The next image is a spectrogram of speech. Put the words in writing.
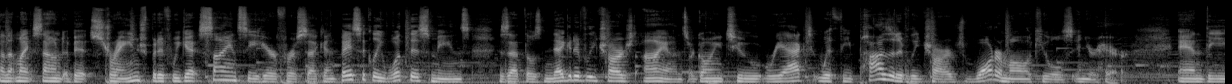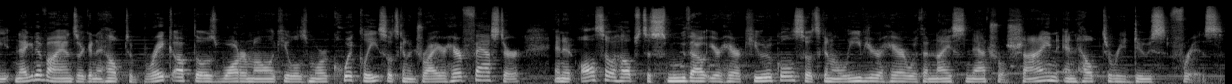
Now that might sound a bit strange, but if we get sciency here for a second, basically what this means is that those negatively charged ions are going to react with the positively charged water molecules in your hair. And the negative ions are going to help to break up those water molecules more quickly, so it's going to dry your hair faster, and it also helps to smooth out your hair cuticles, so it's going to leave your hair with a nice natural shine and help to reduce frizz.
